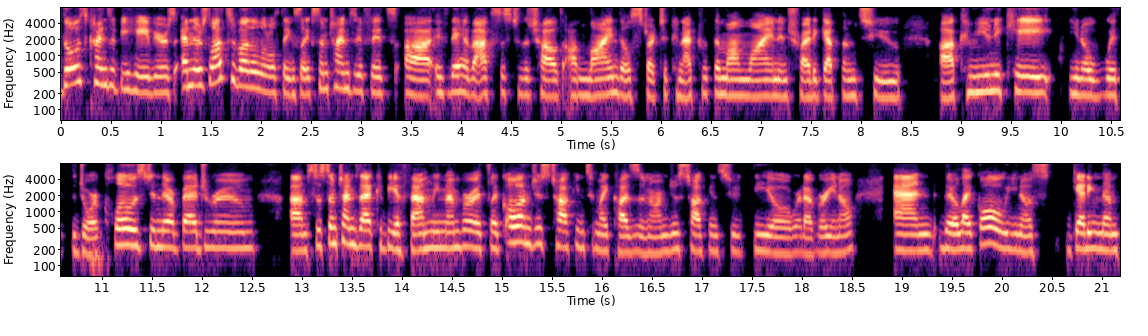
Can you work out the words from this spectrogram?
those kinds of behaviors, and there's lots of other little things. Like sometimes if it's uh, if they have access to the child online, they'll start to connect with them online and try to get them to uh, communicate. You know, with the door closed in their bedroom. Um, so sometimes that could be a family member. It's like, oh, I'm just talking to my cousin, or I'm just talking to Theo, or whatever, you know. And they're like, oh, you know, getting them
